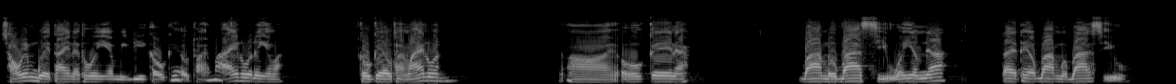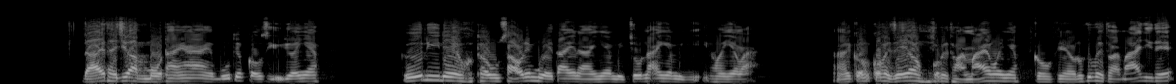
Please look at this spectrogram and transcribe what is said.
6 đến 10 tay là thôi anh em, mình đi cầu kèo thoải mái luôn anh em ạ. Cầu kèo thoải mái luôn. Rồi, ok nè. 3m3 xỉu anh em nhá. Tay theo 3m3 xỉu. Đấy, thấy chưa? 122 bú tiếp cầu xỉu chưa anh em? Cứ đi đều, thông 6 đến 10 tay là anh em mình chốt lại anh em mình nghỉ thôi anh em ạ. À. đấy, có có phải dễ không? Có phải thoải mái không anh em? Cầu kèo nó cứ phải thoải mái như thế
